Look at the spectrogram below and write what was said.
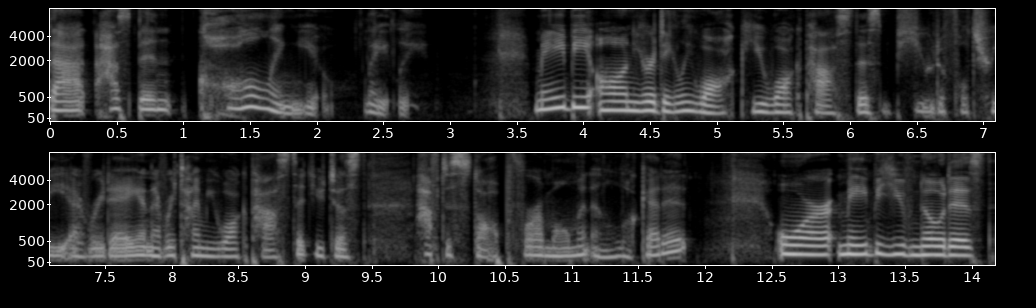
that has been calling you lately. Maybe on your daily walk, you walk past this beautiful tree every day, and every time you walk past it, you just have to stop for a moment and look at it. Or maybe you've noticed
